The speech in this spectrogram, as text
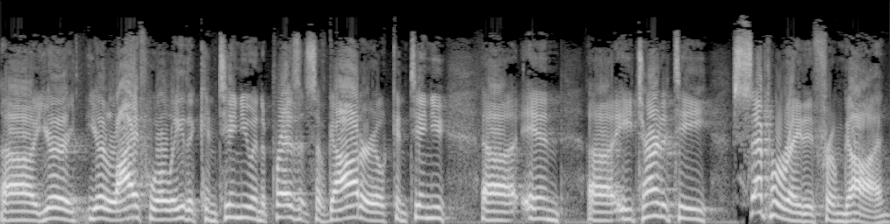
Uh, your your life will either continue in the presence of God or it'll continue uh, in uh, eternity separated from God.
